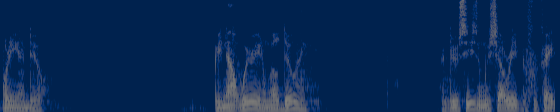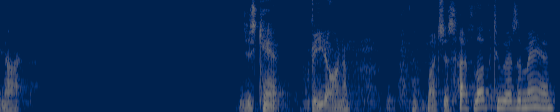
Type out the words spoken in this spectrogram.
What are you going to do? Be not weary in well doing. In due season we shall reap if we faint not. You just can't beat on them, much as I'd love to as a man.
